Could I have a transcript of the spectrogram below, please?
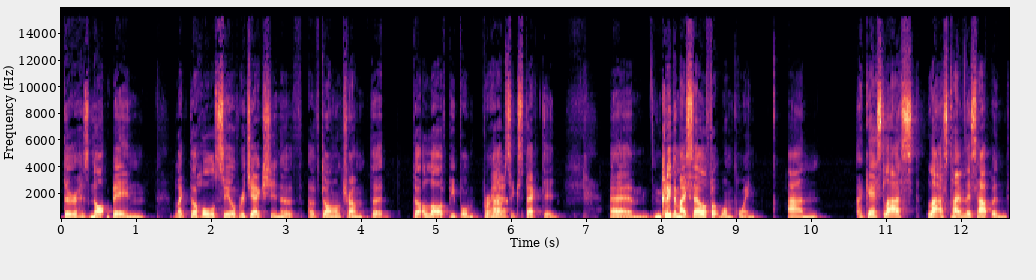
there has not been like the wholesale rejection of of Donald Trump that that a lot of people perhaps yeah. expected, um, including myself at one point. And I guess last last time this happened,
